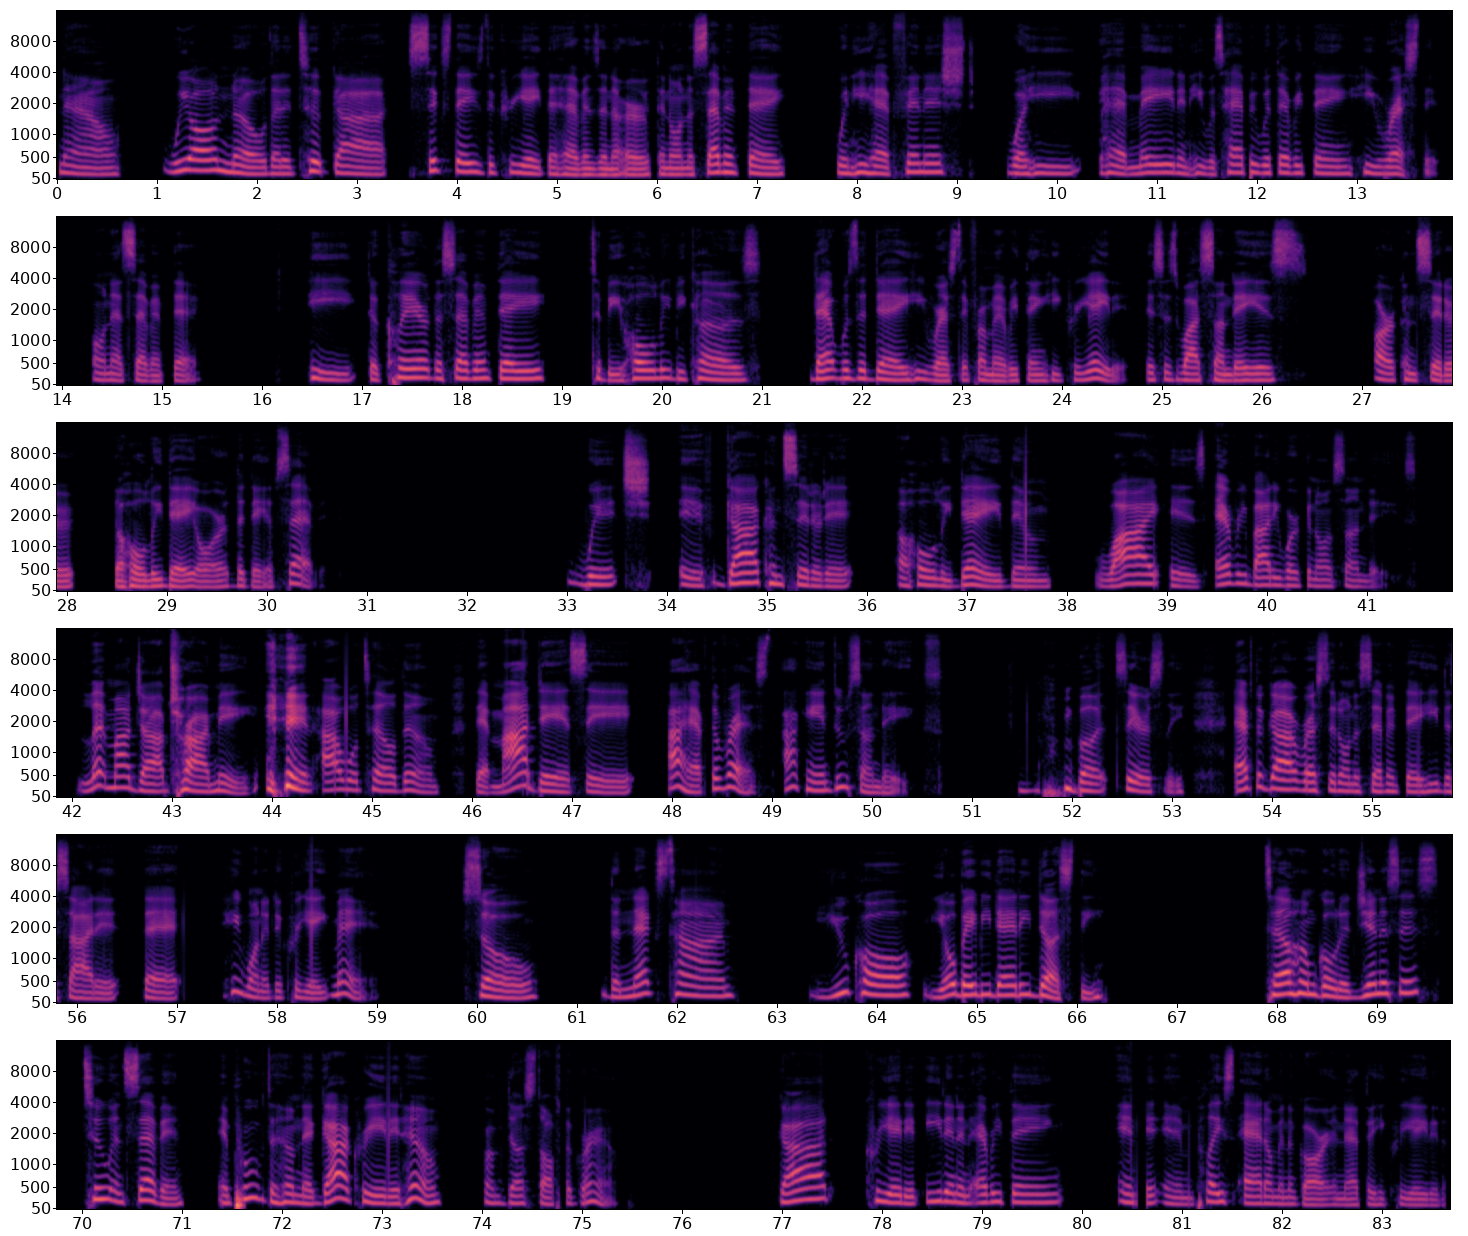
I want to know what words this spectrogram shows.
Now, we all know that it took God six days to create the heavens and the earth. And on the seventh day, when he had finished what he had made and he was happy with everything, he rested on that seventh day. He declared the seventh day to be holy because that was the day he rested from everything he created. This is why Sunday is are considered the holy day or the day of Sabbath which if God considered it a holy day, then why is everybody working on Sundays? Let my job try me, and I will tell them that my dad said I have to rest. I can't do Sundays. but seriously, after God rested on the seventh day, he decided that he wanted to create man. So the next time you call your baby daddy Dusty, tell him go to Genesis 2 and 7 and prove to him that God created him from dust off the ground. God created Eden and everything in it and placed Adam in the garden after he created him.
